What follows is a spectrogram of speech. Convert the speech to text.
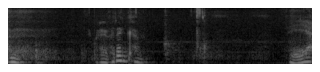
ik moet even denken. Ja.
